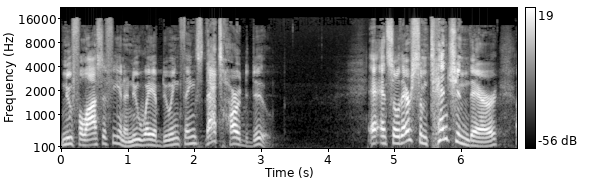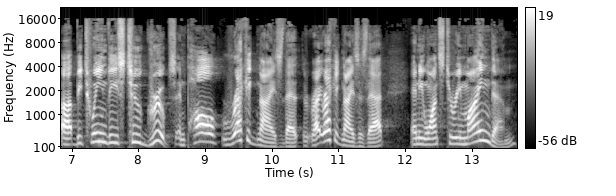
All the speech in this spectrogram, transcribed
new philosophy and a new way of doing things, that's hard to do. And, so there's some tension there uh, between these two groups, and Paul recognizes that, right, recognizes that, and he wants to remind them.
